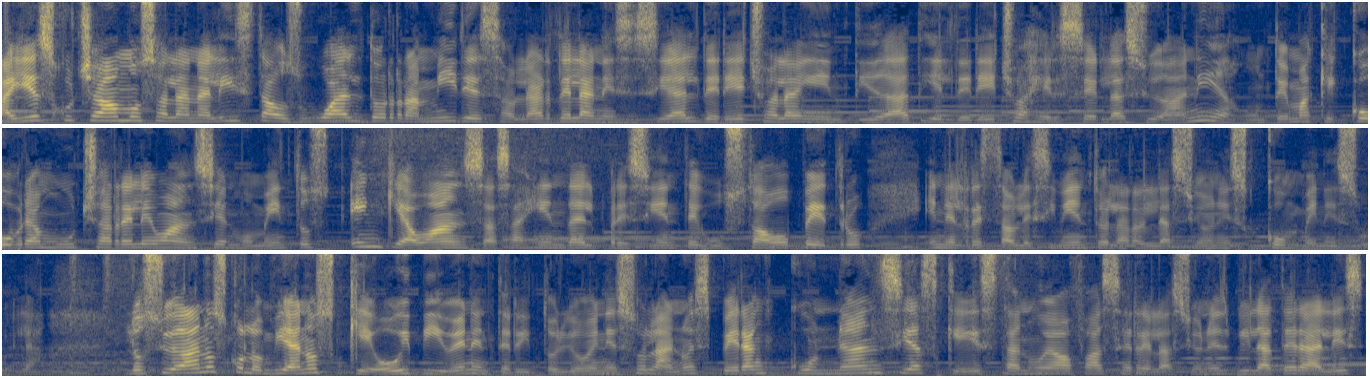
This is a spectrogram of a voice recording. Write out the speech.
Ahí escuchábamos al analista Oswaldo Ramírez hablar de la necesidad del derecho a la identidad y el derecho a ejercer la ciudadanía, un tema que cobra mucha relevancia en momentos en que avanza esa agenda del presidente Gustavo Petro en el restablecimiento de las relaciones con Venezuela. Los ciudadanos colombianos que hoy viven en territorio venezolano esperan con ansias que esta nueva fase de relaciones bilaterales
